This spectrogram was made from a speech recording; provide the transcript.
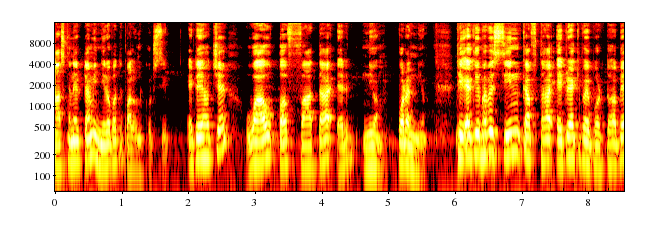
মাঝখানে একটা আমি নিরাপত্তা পালন করছি। এটাই হচ্ছে ওয়াও কফ ফাতা এর নিয়ম, পড়ার নিয়ম। ঠিক একইভাবে সিন কাফতা এটা একইভাবে পড়তে হবে।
